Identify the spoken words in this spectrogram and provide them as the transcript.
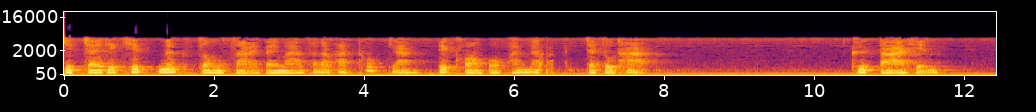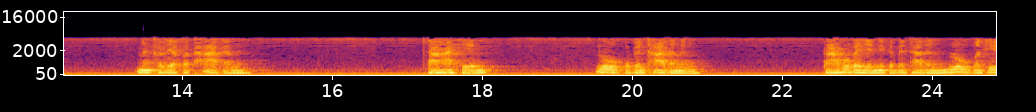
จิตใจที่คิดนึกส่งสายไปมาสารพัดทุกอย่างติดของโปพันนั้นจะสุธาตุ คือตาเห็น นั่นเขาเรียกว่าธาตุอันหนึ่ง ตาเห็น รูปก็เป็นธาตุอันหนึ่ง ตาผู้ไปเห็นนี่ก็เป็นธาตุอันหนึ่ง รูปมันที่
